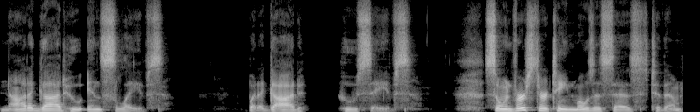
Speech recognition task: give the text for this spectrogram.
not a God who enslaves, but a God who saves. So in verse 13, Moses says to them,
